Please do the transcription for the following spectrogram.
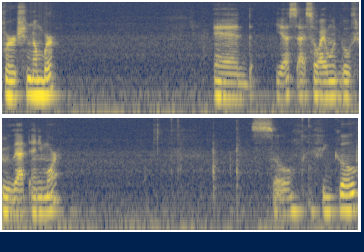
version number and yes so I won't go through that anymore so if we go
